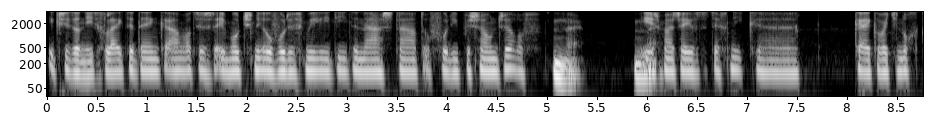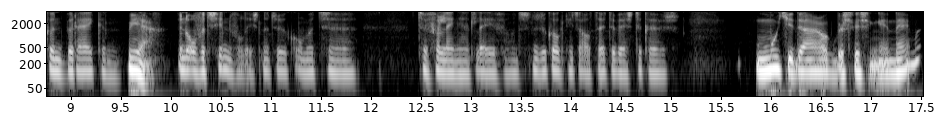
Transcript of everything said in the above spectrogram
Ik zit dan niet gelijk te denken aan wat is er emotioneel voor de familie die ernaast staat. Of voor die persoon zelf. Nee. Nee. Eerst maar eens even de techniek eh, kijken wat je nog kunt bereiken. Ja, En of het zinvol is natuurlijk om het te verlengen het leven. Want het is natuurlijk ook niet altijd de beste keus. moet je daar ook beslissingen in nemen?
